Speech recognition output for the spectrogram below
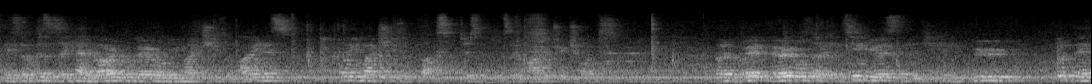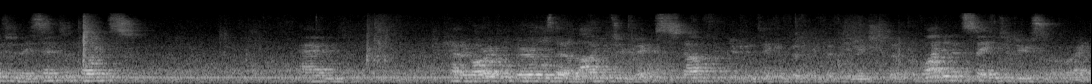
Okay, so if this is a categorical variable, you might choose a minus, or you might choose a plus, just it's an arbitrary choice. But variables that are continuous and that you can move, put them to their center points, and categorical variables that allow you to mix stuff, you can take a 50-50 mixture, provided it's safe to do so, right?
